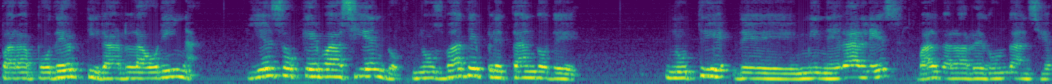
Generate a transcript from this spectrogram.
para poder tirar la orina. ¿Y eso qué va haciendo? Nos va depletando de, minerales, valga la redundancia,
